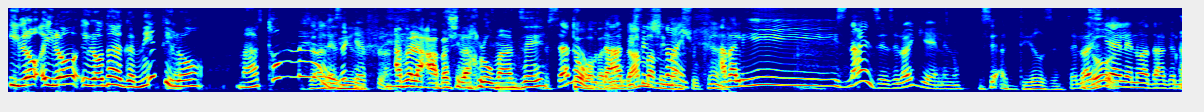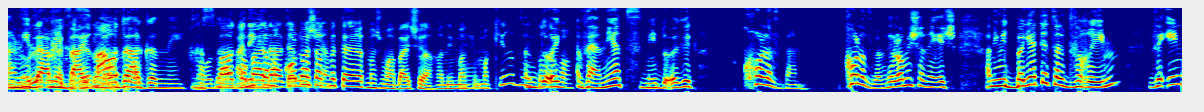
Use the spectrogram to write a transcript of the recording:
היא לא- היא לא- היא לא דאגנית? היא לא... מה את אומרת? איזה. כיף לה. אבל האבא שלך לעומת זה, בסדר, הוא אבל הוא דאג גם בשביל שניים. כן. אבל היא הזנה את זה, זה לא הגיע אלינו. איזה אדיר זה. זה לא הגיע אלינו הדאגנות. אני לא באה מבית מאוד. דאגני. חסמה אותו גם, כל בדאגנות פעם שאת. מתארת משהו מהבית שלך, אני מכיר את זה אותו דבר. ואני עצמי דואגת כל הזמן, כל הזמן, זה לא משנה, יש, אני מתבייתת על דברים, ואם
